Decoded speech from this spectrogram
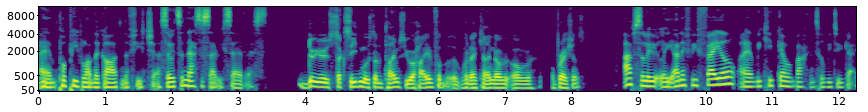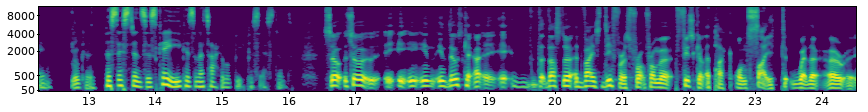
um, put people on the guard in the future. So it's a necessary service. Do you succeed most of the times you are hired for the, for that kind of, of operations? Absolutely. And if we fail, um, we keep going back until we do get in. Okay. Persistence is key because an attacker will be persistent. So, so in in those cases, uh, does the advice differs from from a physical attack on site, whether uh,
